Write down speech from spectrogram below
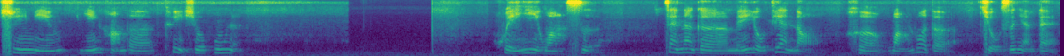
是一名银行的退休工人。回忆往事。在那个没有电脑和网络的九十年代，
